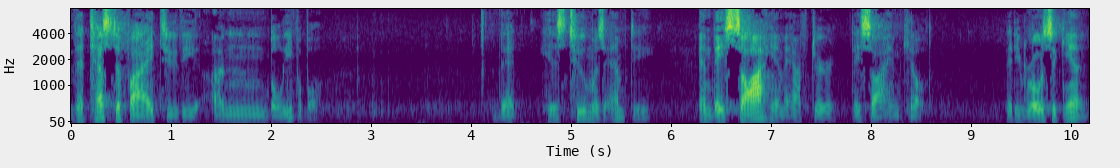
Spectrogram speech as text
that testify to the unbelievable that his tomb was empty and they saw him after they saw him killed, that he rose again.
